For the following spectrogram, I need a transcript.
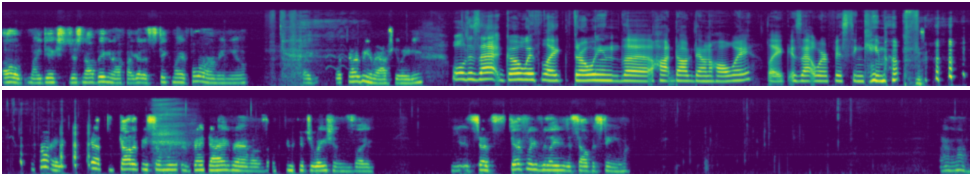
oh, my dick's just not big enough. I got to stick my forearm in you. Like, That's gotta be emasculating. Well, does that go with like throwing the hot dog down a hallway? Like, is that where fisting came up? Right. Yeah, it's gotta be some weird Venn diagram of two situations. Like, it's, it's definitely related to self esteem. I don't know.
